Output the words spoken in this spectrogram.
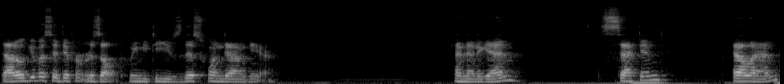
That'll give us a different result. We need to use this one down here. And then again, second ln,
